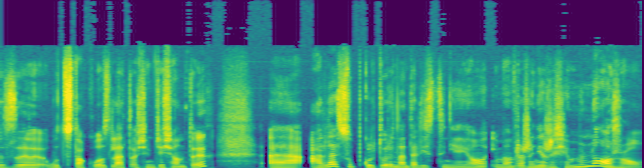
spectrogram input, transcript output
z Woodstocku z lat 80., e, ale subkultury nadal istnieją i mam wrażenie, że się mnożą.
